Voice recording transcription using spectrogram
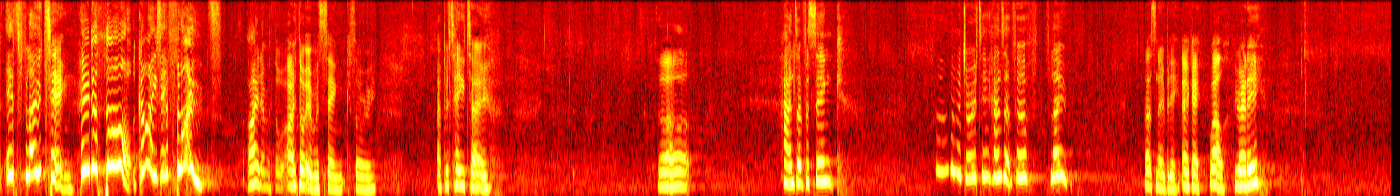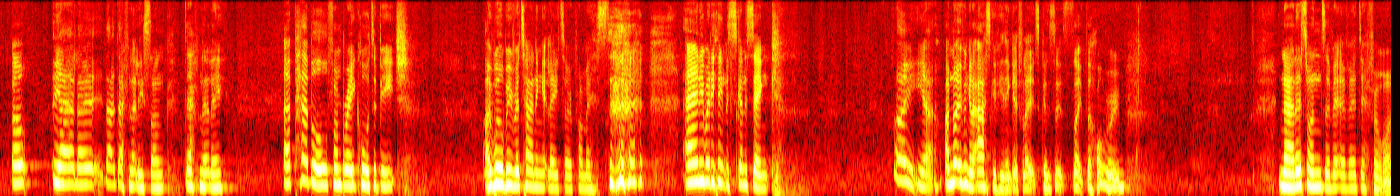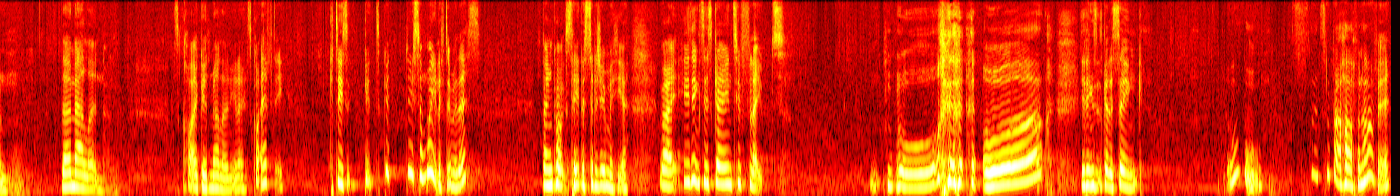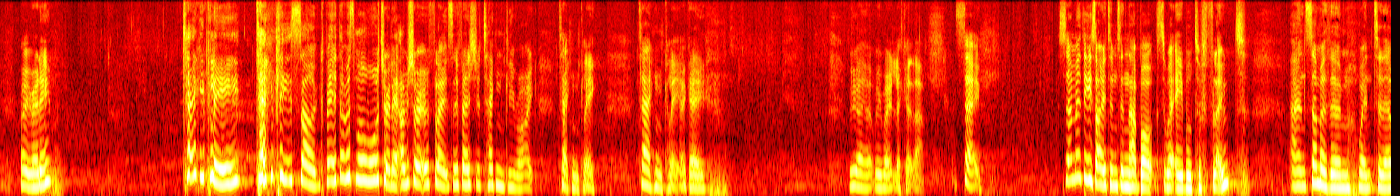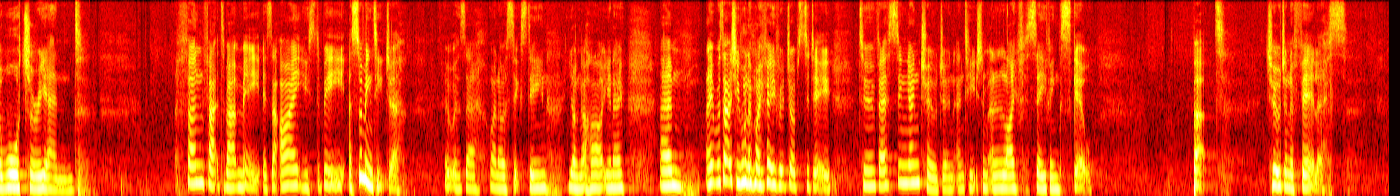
It's floating. Who'd have thought, guys? It floats. I never thought. I thought it would sink. Sorry. A potato. Uh, hands up for sink majority? Hands up for float. That's nobody. Okay, well, you ready? Oh, yeah, no, that definitely sunk. Definitely. A pebble from Breakwater Beach. I will be returning it later, I promise. Anybody think this is going to sink? Oh, yeah. I'm not even going to ask if you think it floats because it's like the whole room. Now, this one's a bit of a different one. The melon quite a good melon, you know. It's quite hefty. Could do, some, could, could do some weightlifting with this. Ben Cox, take this to the gym with you. Right, who thinks it's going to float? Oh, oh. Who thinks it's going to sink? Ooh, it's about half and half here. Are you ready? Technically, technically it's sunk, but if there was more water in it, I'm sure it would float. So Fez, you're technically right. Technically. Technically, okay we, uh, we won't look at that. So, some of these items in that box were able to float, and some of them went to their watery end. Fun fact about me is that I used to be a swimming teacher. It was uh, when I was 16, young at heart, you know. Um, it was actually one of my favourite jobs to do to invest in young children and teach them a life saving skill. But children are fearless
